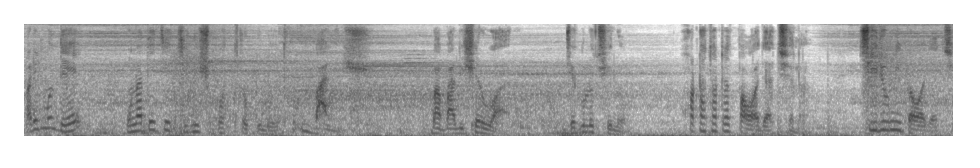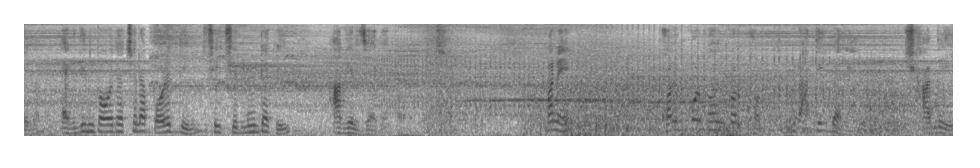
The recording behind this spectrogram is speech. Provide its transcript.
বাড়ির মধ্যে ওনাদের যে জিনিসপত্রগুলো, ধরুন বালিশ বা বালিশের ওয়ার, যেগুলো ছিল, হঠাৎ হঠাৎ পাওয়া যাচ্ছে না। চিরুনি পাওয়া যাচ্ছে না। একদিন পাওয়া যাচ্ছে না, পরের দিন সেই চিরুনিটাকেই আগের জায়গায় পাওয়া যাচ্ছে। মানে ভয়ঙ্কর ভয়ঙ্কর ঘটনা রাতের বেলা ছাদে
